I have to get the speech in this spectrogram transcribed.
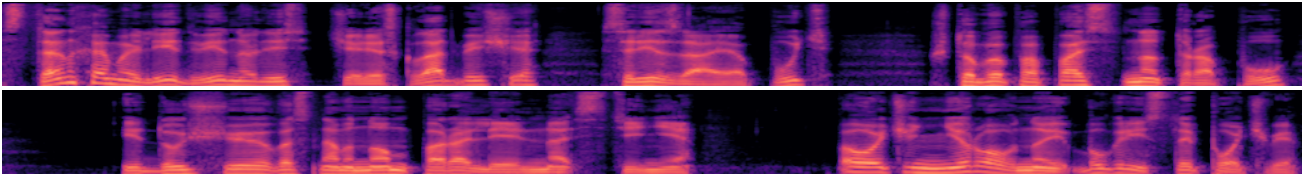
Стэнхэм и Ли двинулись через кладбище, срезая путь, чтобы попасть на тропу, идущую в основном параллельно стене по очень неровной бугристой почве.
